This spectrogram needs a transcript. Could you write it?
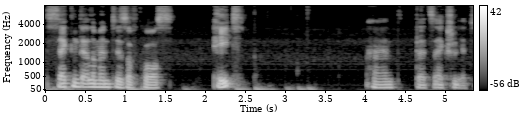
second element is, of course, 8. And that's actually it.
